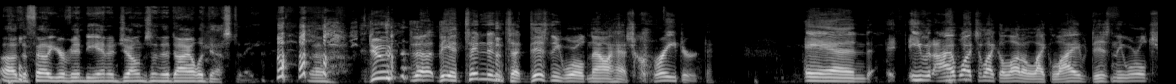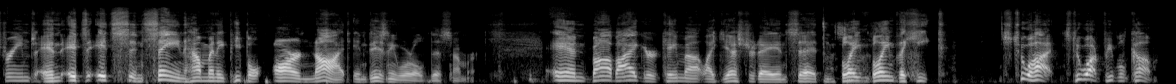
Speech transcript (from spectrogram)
uh, the failure of Indiana Jones and the Dial of Destiny. Uh, dude the the attendance at disney world now has cratered and even i watch like a lot of like live disney world streams and it's it's insane how many people are not in disney world this summer and bob Iger came out like yesterday and said That's blame hot. blame the heat it's too hot it's too hot for people to come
